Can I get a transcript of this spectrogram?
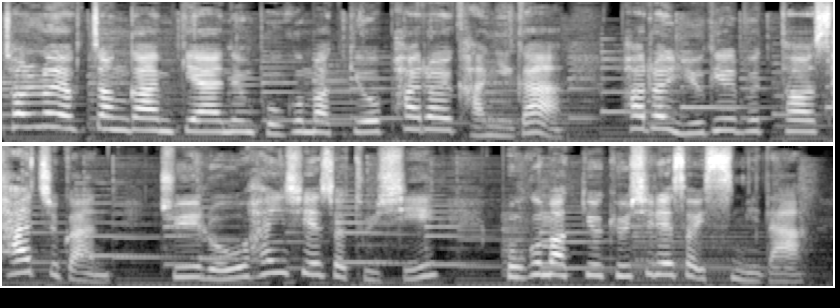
철로역정과 함께하는 복음학교 8월 강의가 8월 6일부터 4주간 주일 오후 1시에서 2시 복음학교 교실에서 있습니다.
